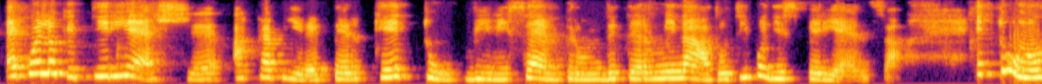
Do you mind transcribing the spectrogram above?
È quello che ti riesce a capire perché tu vivi sempre un determinato tipo di esperienza e tu non,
